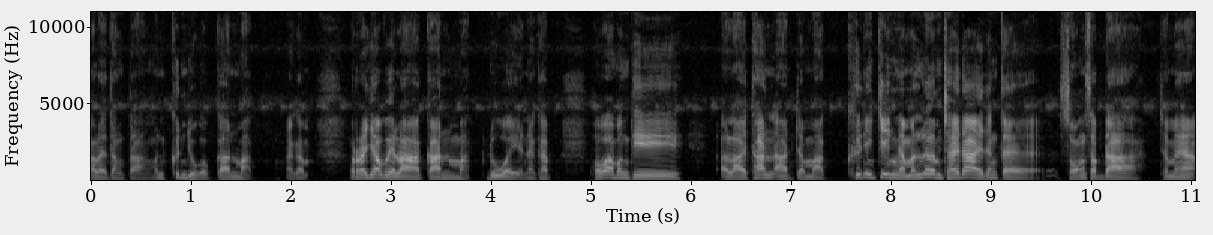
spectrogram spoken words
อะไรต่างๆ มันขึ้นอยู่กับการหมักนะครับ ระยะเวลาการหมักด้วยนะครับ เพราะว่าบางทีหลายท่านอาจจะหมักคือจริงๆเนี่ยมันเริ่มใช้ได้ตั้งแต่ 2 สัปดาห์ใช่ไหมฮะ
